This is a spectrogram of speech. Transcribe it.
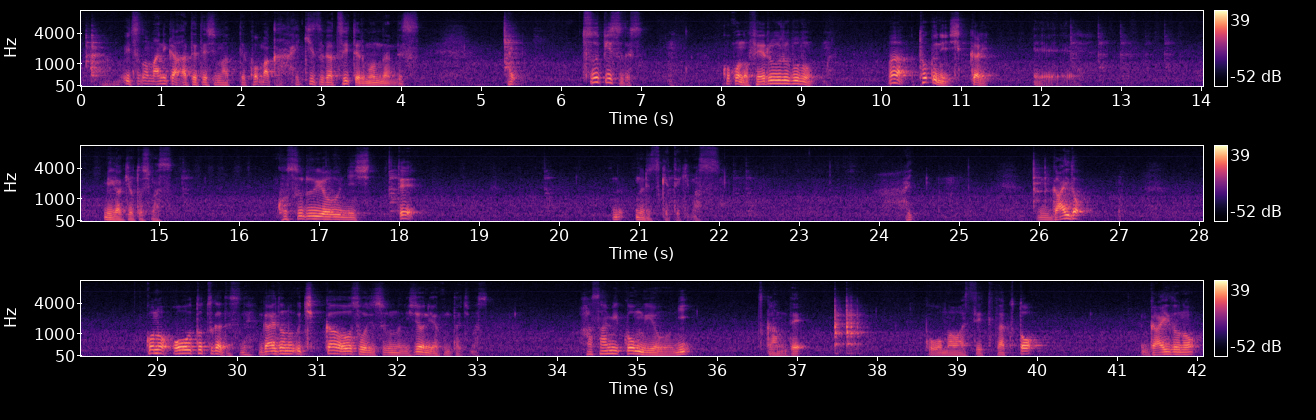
いつの間にか当ててしまって細かい傷がついてるもんなんです。はい。2ピースです。ここのフェルール部分。は特にしっかり、えー、磨き落とします。こするようにして塗りつけていきます。はい。ガイド。この凹凸がですねガイドの内側を掃除するのに非常に役に立ちます。挟み込むように掴んでこう回していただくとガイドの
